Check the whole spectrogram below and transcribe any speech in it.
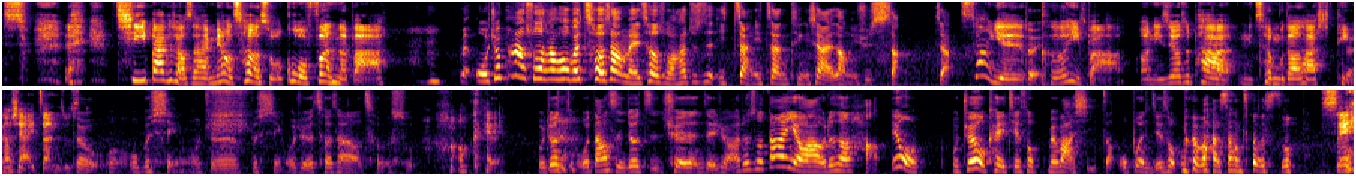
七八个小时还没有厕所，过分了吧？没，我就怕说他会不会车上没厕所，他就是一站一站停下来让你去上，这样这样也可以吧？哦，你是就是怕你撑不到他停到下一站，是不是？对，我我不行，我觉得不行，我觉得车上有厕所。OK，我就我当时就只确认这句话，就说当然有啊，我就说好，因为我。我觉得我可以接受没办法洗澡，我不能接受没办法上厕所。谁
